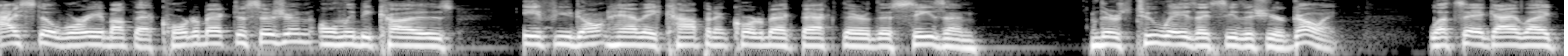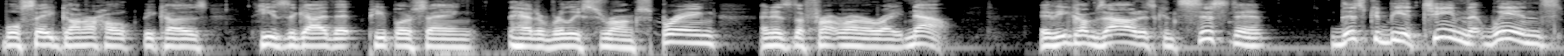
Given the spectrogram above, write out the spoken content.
I still worry about that quarterback decision only because if you don't have a competent quarterback back there this season, there's two ways I see this year going. Let's say a guy like, we'll say Gunnar Hoke because he's the guy that people are saying had a really strong spring and is the front runner right now. If he comes out is consistent, this could be a team that wins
